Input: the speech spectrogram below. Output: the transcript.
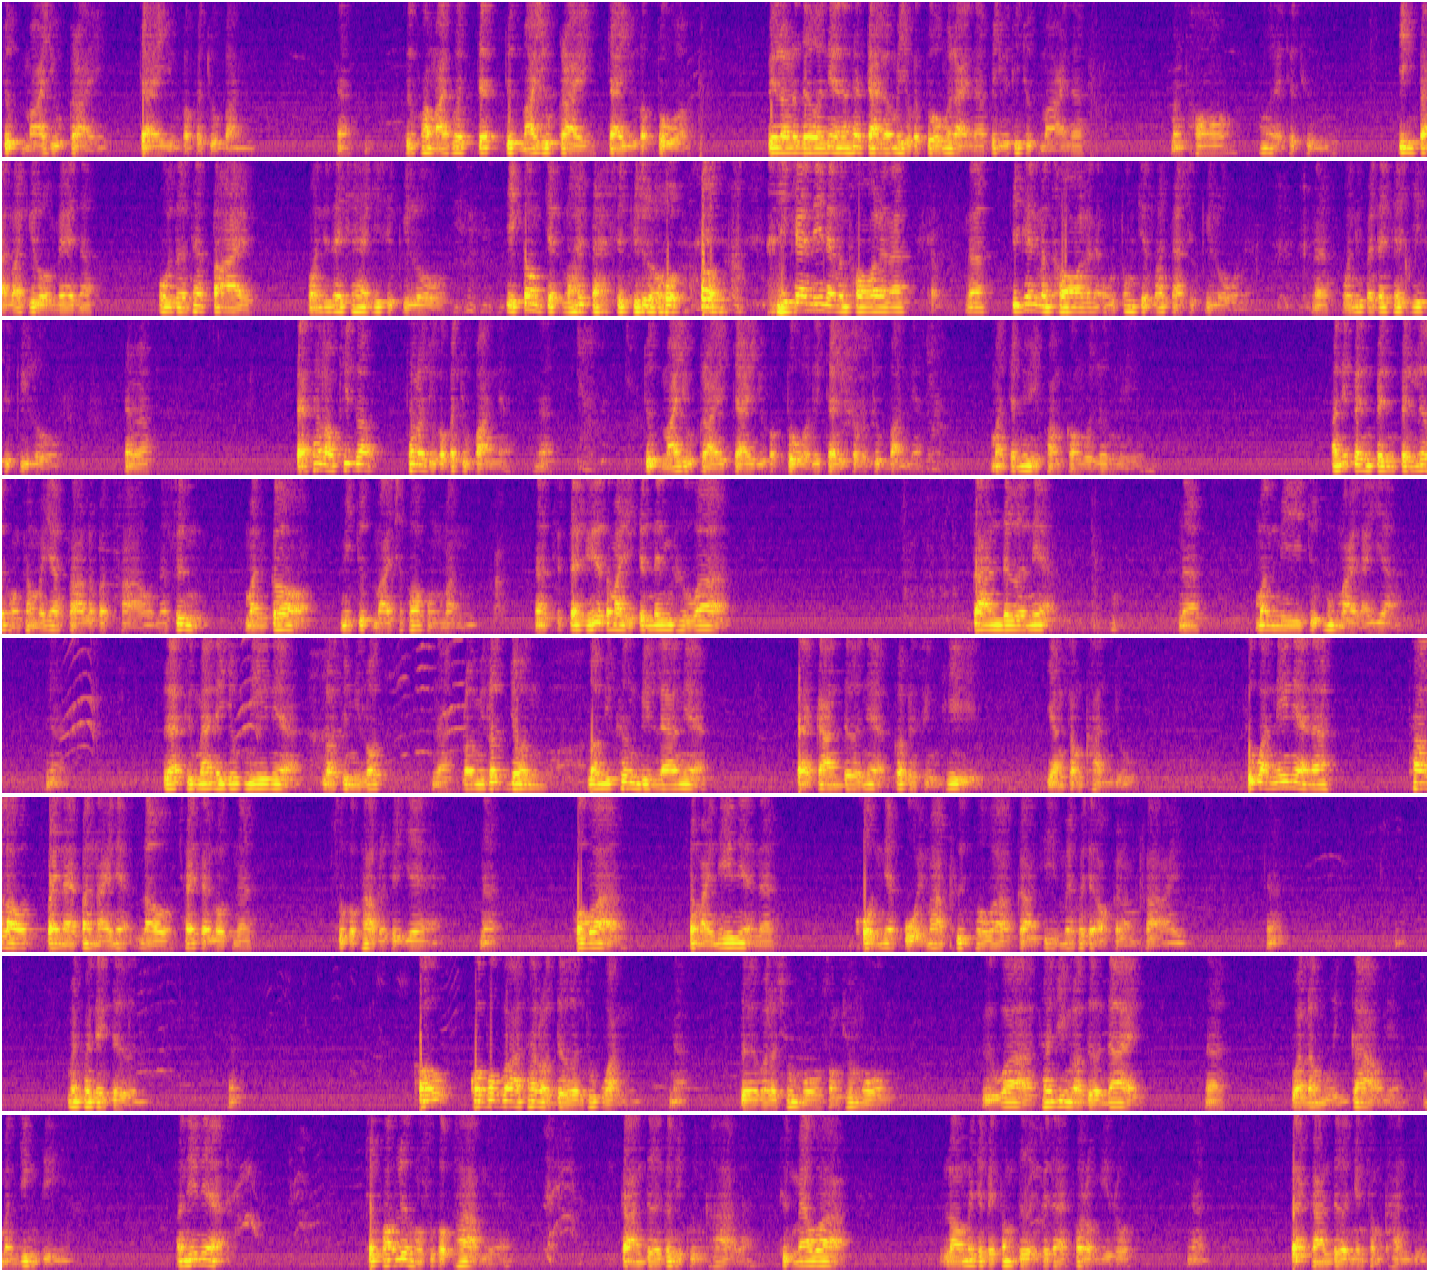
จุดหมายอยู่ไกล ใจอยู่กับปัจจุบันนะหรือความหมายเพื่อจะจุดหมายอยู่ไกล ใจอยู่กับตัว เวลาเราเดินเนี่ยนะถ้าใจเราไม่อยู่กับตัวเมื่อไหร่นะไปอยู่ที่จุดหมายนะมันท้อเมื่อไหร่จะถึงยิ่งแปดร้อยกิโลเมตรนะโอ้เดินแทบตาย วันที่ได้แค่ยี่สิบกิโล อีกต้องเจ็ดร้อยแปดสิบกิโลที่แค่นี้เนี่ยมันท้อแล้วนะนะที่แค่นี้มันท้อแล้วนะโอ้ต้องเจ็ดร้อยแปดสิบกิโลนะนะวันนี้ไปได้แค่ยี่สิบกิโลใช่ไหมแต่ถ้าเราคิดว่าถ้าเราอยู่กับปัจจุบันเนี่ยนะจุดหมายอยู่ไกลใจอยู่กับตัวหรือใจอยู่กับปัจจุบันเนี่ย มันจะไม่มีความกังวลเรื่องนี้ อันนี้เป็นเป็นเป็นเรื่องของธรรมญาตาละปะทาวนะซึ่งมันก็ มีจุดหมายเฉพาะของมันนะแต่สิ่งที่อาตมาอยากจะเน้นคือว่า การเดินเนี่ย นะ มันมีจุดมุ่งหมายหลายอย่างนะและถึงแม้ในยุคนี้เนี่ย เราจะมีรถนะเรามีรถยนต์ เรามีเครื่องบินแล้วเนี่ย แต่การเดินเนี่ยก็เป็นสิ่งที่ยังสำคัญอยู่ ทุกวันนี้เนี่ยนะถ้าเราไปไหนไปไหนเนี่ย เราใช้แต่รถนะ สุขภาพเราจะแย่ นะ เพราะว่าสมัยนี้เนี่ยนะ คนเนี่ยป่วยมากขึ้น เพราะว่าการที่ไม่ค่อยได้ออกกำลังกายนะไม่ค่อยได้เดินเขาเขาพบว่าถ้าเราเดินทุกวันนะเดินวันละชั่วโมงสองชั่วโมง หรือว่าถ้ายิ่งเราเดินได้นะวันละหมื่นเก้าเนี่ย มันยิ่งดี อันนี้เนี่ย เฉพาะเรื่องของสุขภาพเนี่ย การเดินก็มีคุณค่าแล้ว ถึงแม้ว่าเราไม่จะไปต้องเดินก็ได้ เพราะเรามีรถนะแต่การเดินยังสำคัญอยู่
